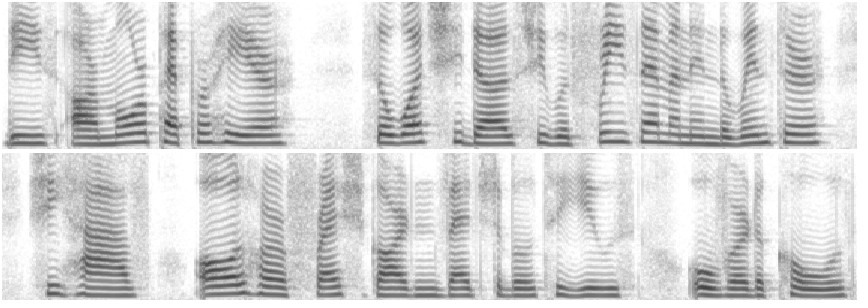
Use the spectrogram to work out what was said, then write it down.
these are more pepper here. So what she does, she would freeze them and in the winter, she have all her fresh garden vegetable to use over the cold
